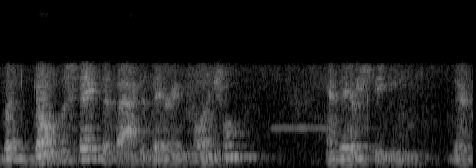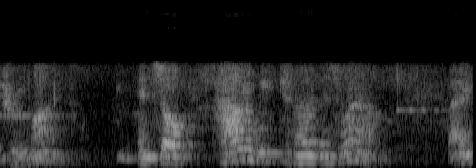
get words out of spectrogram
but don't mistake the fact that they are influential and they are speaking their true minds. And so, how do we turn this around? I,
